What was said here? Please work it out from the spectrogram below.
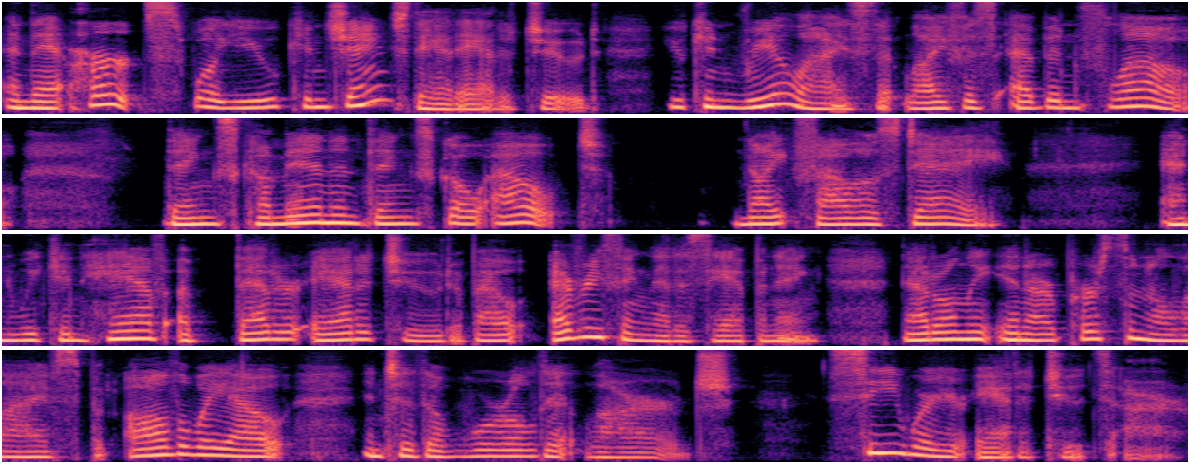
and that hurts. Well, you can change that attitude. You can realize that life is ebb and flow. Things come in and things go out night follows day. And we can have a better attitude about everything that is happening, not only in our personal lives, but all the way out into the world at large. See where your attitudes are.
